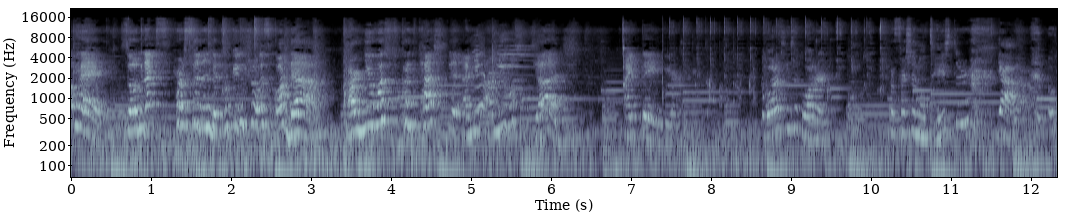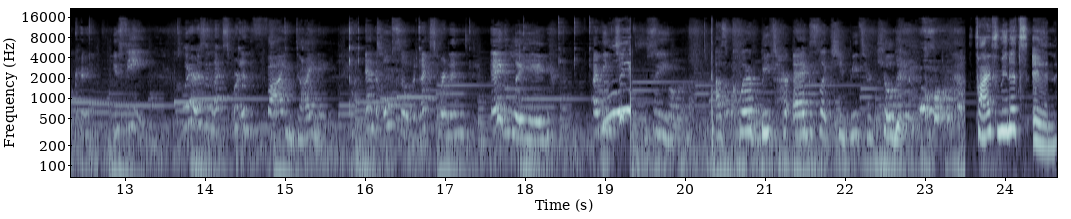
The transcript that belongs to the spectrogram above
Okay, so next person in the cooking show is Gonda, our newest contestant. I mean, our newest judge. I think. The water tastes like water. Professional taster? Yeah. Okay. You see, Claire is an expert in fine dining and also an expert in egg laying. I mean, you see, as Claire beats her eggs like she beats her children. Five minutes in,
